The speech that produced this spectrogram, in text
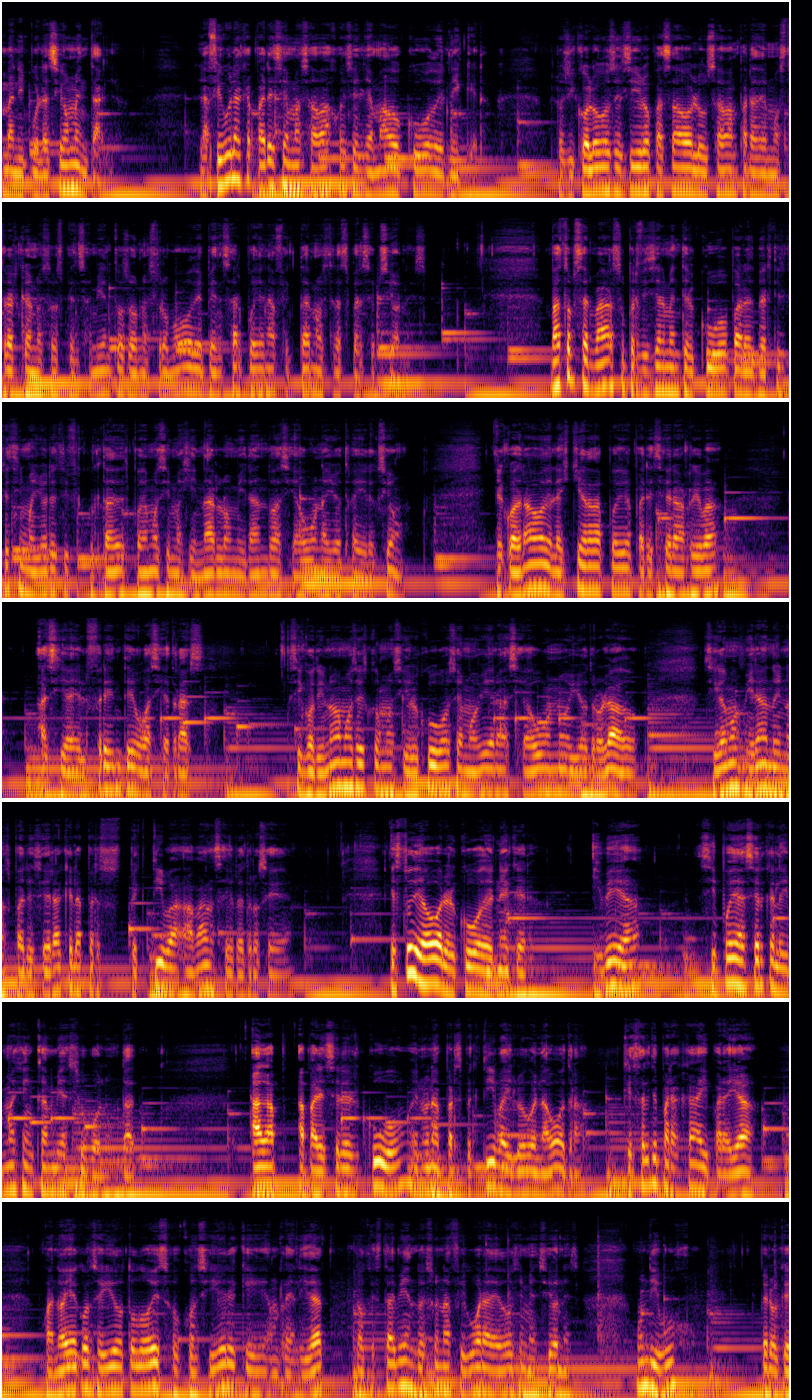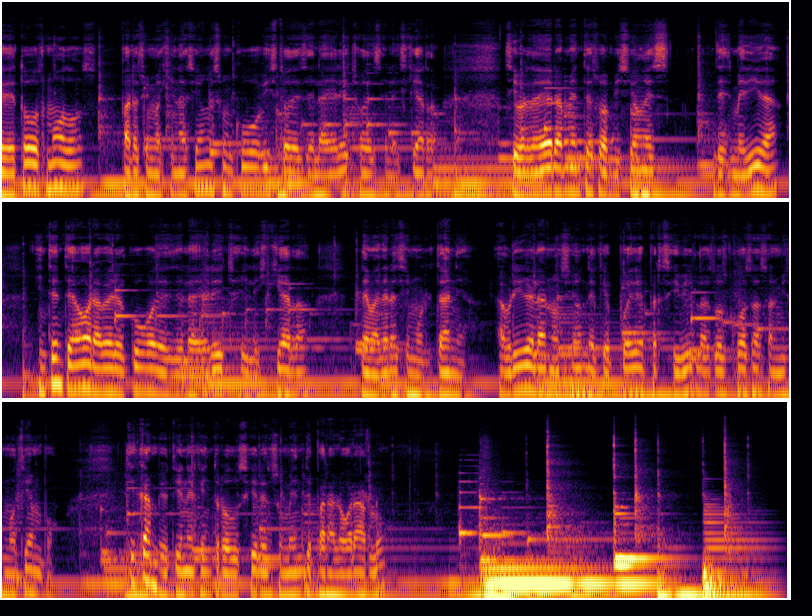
Manipulación mental. La figura que aparece más abajo es el llamado cubo de Necker. Los psicólogos del siglo pasado lo usaban para demostrar que nuestros pensamientos o nuestro modo de pensar pueden afectar nuestras percepciones. Basta observar superficialmente el cubo para advertir que sin mayores dificultades podemos imaginarlo mirando hacia una y otra dirección. El cuadrado de la izquierda puede aparecer arriba, hacia el frente o hacia atrás. Si continuamos es como si el cubo se moviera hacia uno y otro lado. Sigamos mirando y nos parecerá que la perspectiva avanza y retrocede. Estudie ahora el cubo de Necker y vea si puede hacer que la imagen cambie su voluntad. Haga aparecer el cubo en una perspectiva y luego en la otra, que salte para acá y para allá. Cuando haya conseguido todo eso, considere que en realidad lo que está viendo es una figura de dos dimensiones, un dibujo, pero que de todos modos para su imaginación es un cubo visto desde la derecha o desde la izquierda. Si verdaderamente su ambición es desmedida, intente ahora ver el cubo desde la derecha y la izquierda de manera simultánea. Abrigue la noción de que puede percibir las dos cosas al mismo tiempo. ¿Qué cambio tiene que introducir en su mente para lograrlo?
